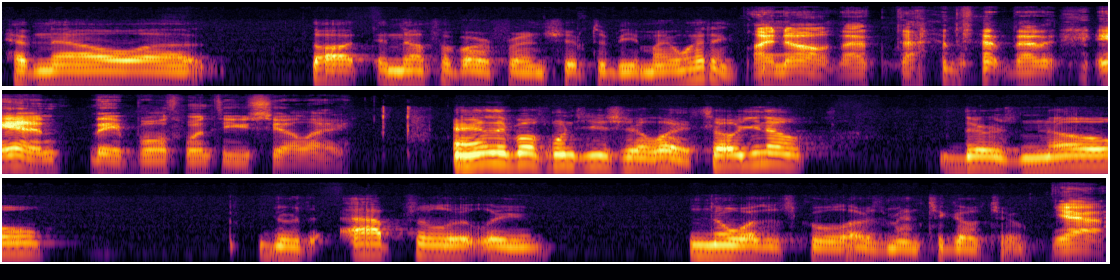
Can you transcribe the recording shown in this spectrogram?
have now uh, thought enough of our friendship to be at my wedding. I know that that that, that and they both went to UCLA. And they both went to UCLA. So, you know, there's no, there's absolutely no other school I was meant to go to. Yeah.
